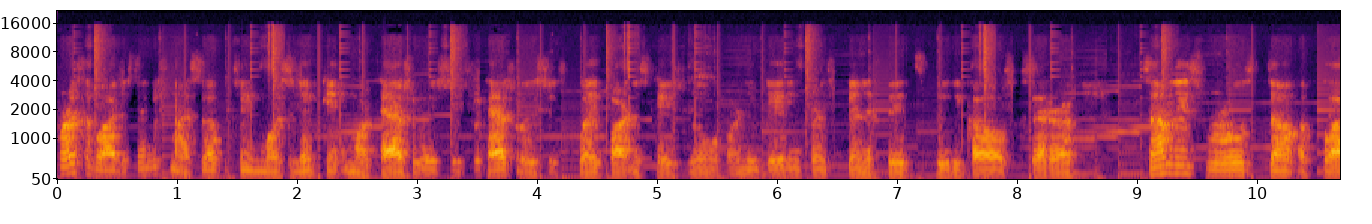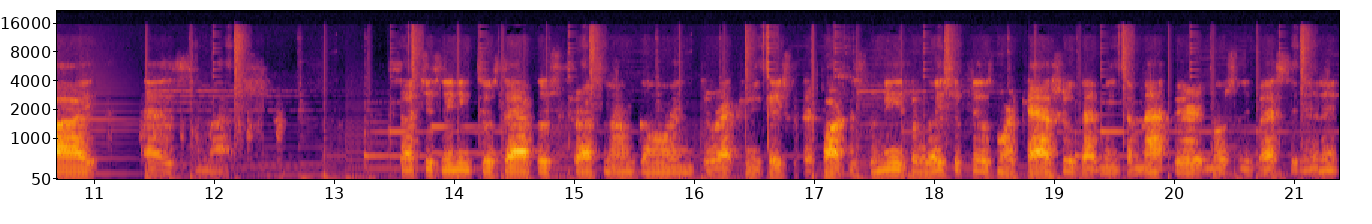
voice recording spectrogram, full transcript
First of all, I distinguish myself between more significant and more casual relationships. For casual relationships, play partners, occasional or new dating, friends, benefits, duty calls, etc. Some of these rules don't apply as much. such as needing to establish trust and ongoing direct communication with their partners. For me, if a relationship feels more casual, that means I'm not very emotionally invested in it.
